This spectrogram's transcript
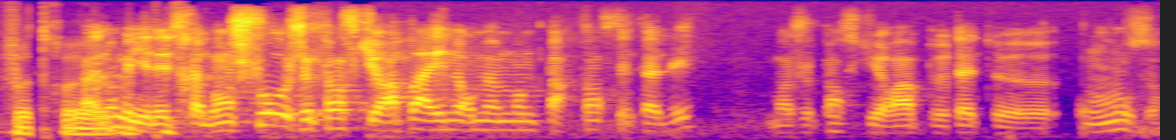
votre... Ah non, mais il y a des très bons chevaux. Je pense qu'il n'y aura pas énormément de partants cette année. Moi, je pense qu'il y aura peut-être euh, 11.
